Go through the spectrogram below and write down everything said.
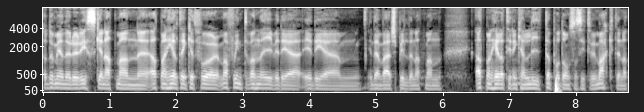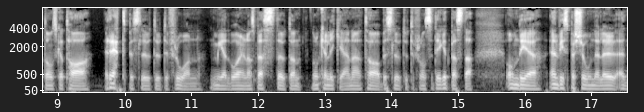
Då menar du risken att man, eh, att man helt enkelt får, man får inte vara naiv i, det, i, det, mm, i den världsbilden att man, att man hela tiden kan lita på de som sitter vid makten, att de ska ta rätt beslut utifrån medborgarnas bästa utan de kan lika gärna ta beslut utifrån sitt eget bästa om det är en viss person eller ett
